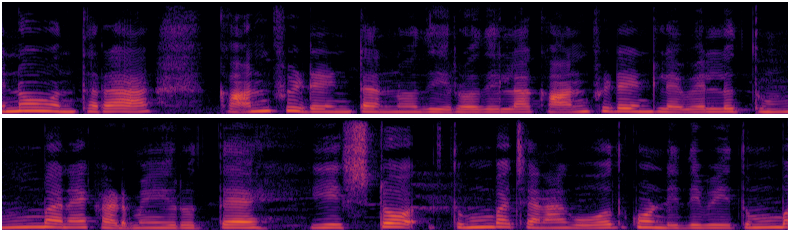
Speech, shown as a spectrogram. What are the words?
ಏನೋ ಒಂಥರ ಕಾನ್ಫಿಡೆಂಟ್ ಅನ್ನೋದು ಇರೋದಿಲ್ಲ. ಕಾನ್ಫಿಡೆಂಟ್ ಲೆವೆಲ್ಲು ತುಂಬಾ ಕಡಿಮೆ ಇರುತ್ತೆ. ಎಷ್ಟೋ ತುಂಬ ಚೆನ್ನಾಗಿ ಓದ್ಕೊಂಡಿದ್ದೀವಿ ತುಂಬ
